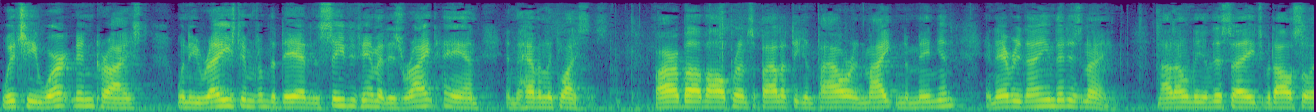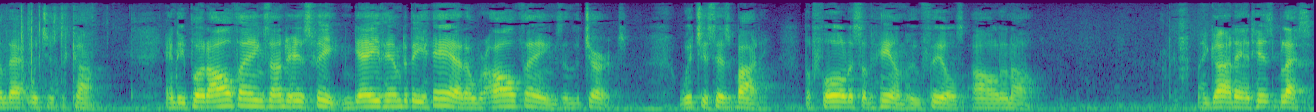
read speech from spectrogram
which he worked in Christ when he raised him from the dead and seated him at his right hand in the heavenly places, far above all principality and power and might and dominion, and every name that is named not only in this age, but also in that which is to come. And he put all things under his feet and gave him to be head over all things in the church, which is his body, the fullness of him who fills all in all. May God add his blessing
